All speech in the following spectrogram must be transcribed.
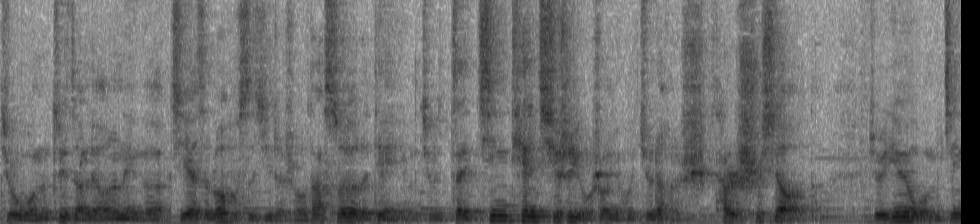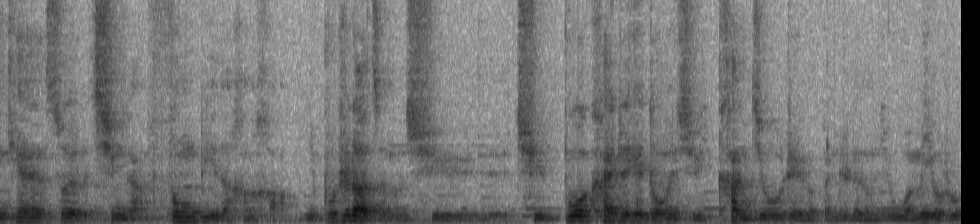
就是我们最早聊的那个 G.S. 洛夫斯基的时候，他所有的电影就是在今天，其实有时候你会觉得很失，它是失效的，就因为我们今天所有的情感封闭的很好，你不知道怎么去去拨开这些东西去探究这个本质的东西。我们有时候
